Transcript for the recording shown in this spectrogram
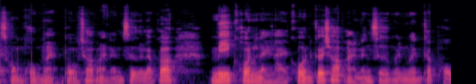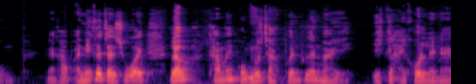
สของผมอะผมชอบอ่านหนังสือ แล้วก็มีคนหลาย ๆ คนก็ชอบอ่านหนังสือเหมือนเหมือนกับผมนะครับอันนี้ก็จะช่วยแล้วทำให้ผมรู้จักเพื่อนๆใหม่อีกหลายคนเลยนะ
